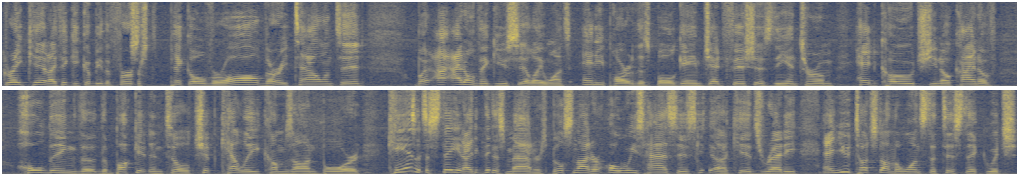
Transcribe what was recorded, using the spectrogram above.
great kid. I think he could be the first pick overall. Very talented. But I, I don't think UCLA wants any part of this bowl game. Jedd Fisch is the interim head coach, you know, kind of holding the, the bucket until Chip Kelly comes on board. Kansas State, I think this matters. Bill Snyder always has his uh, kids ready. And you touched on the one statistic which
